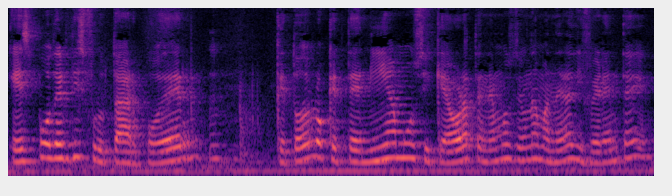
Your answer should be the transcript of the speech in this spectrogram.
es poder disfrutar, poder que todo lo que teníamos y que ahora tenemos de una manera diferente,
